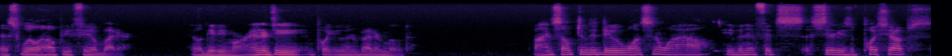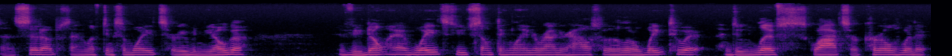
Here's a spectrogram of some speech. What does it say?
this will help you feel better. It'll give you more energy and put you in a better mood. Find something to do once in a while, even if it's a series of push ups and sit ups and lifting some weights or even yoga. If you don't have weights, use something laying around your house with a little weight to it and do lifts, squats, or curls with it.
